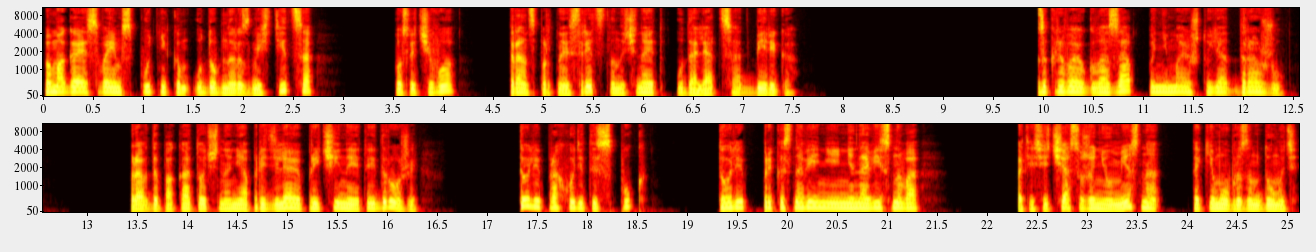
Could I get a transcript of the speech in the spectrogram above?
помогая своим спутникам удобно разместиться, после чего транспортное средство начинает удаляться от берега. Закрываю глаза, понимаю, что я дрожу. Правда, пока точно не определяю причины этой дрожи. То ли проходит испуг, то ли прикосновение ненавистного, хотя сейчас уже неуместно таким образом думать,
